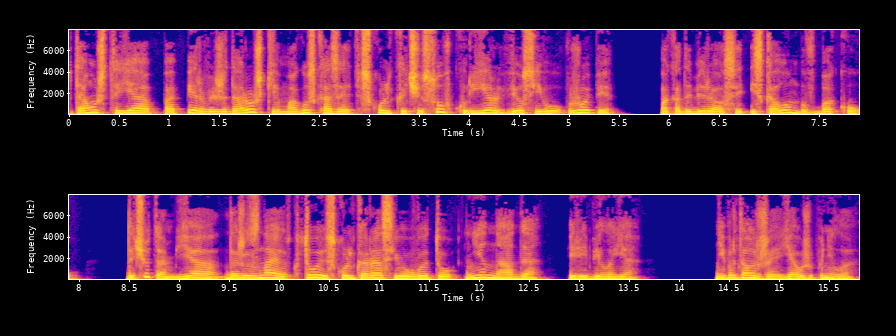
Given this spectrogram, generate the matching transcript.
Потому что я по первой же дорожке могу сказать, сколько часов курьер вез его в жопе, пока добирался из Коломбо в Баку. Да что там, я даже знаю, кто и сколько раз его в эту «не надо», перебила я. Не продолжай, я уже поняла.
